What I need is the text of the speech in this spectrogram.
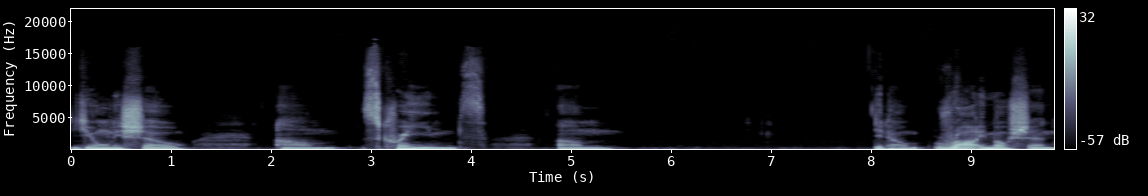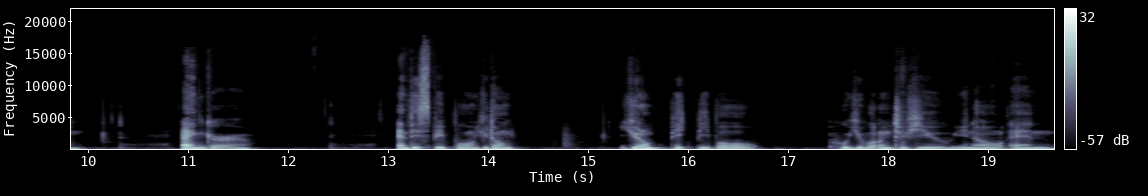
You only show um, screams, um, you know, raw emotion, anger. And these people, you don't you don't pick people who you will interview, you know, and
